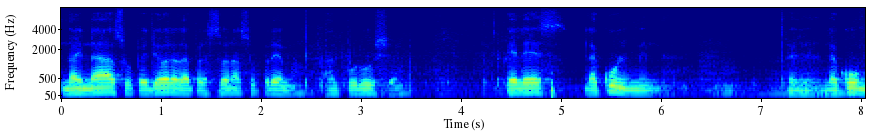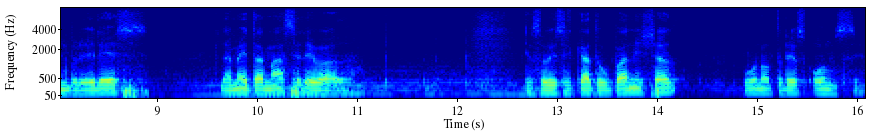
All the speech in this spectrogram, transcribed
no hay nada superior a la persona suprema, al Purusha. Él es la culmin, la cumbre, Él es la meta más elevada. Eso dice el Kata Upanishad 1, 3, 11.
